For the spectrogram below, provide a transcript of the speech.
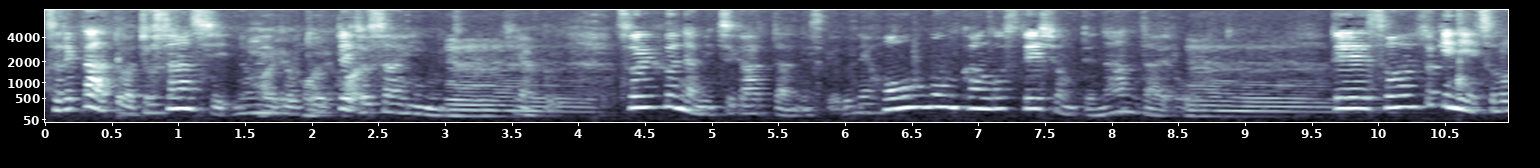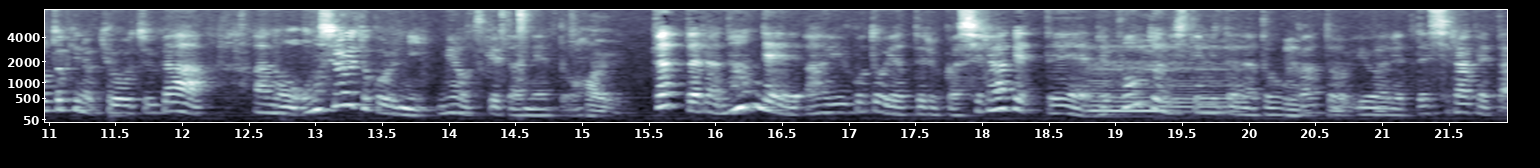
それかあとは助産師の免許を取ってはいはいはい。助産院うん。そういうふうな道があったんですけどね。訪問看護ステーションって何だろう、うん。でその時にその時の教授があの面白いところに目をつけたねと。はいだったらなんでああいうことをやってるか調べてレポートにしてみたらどうかと言われて調べた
